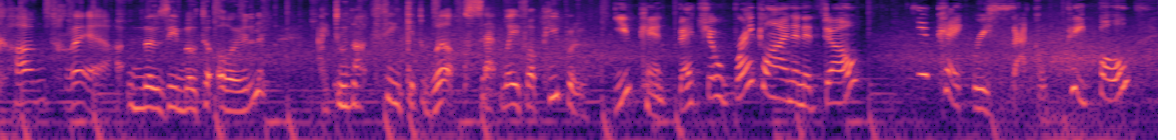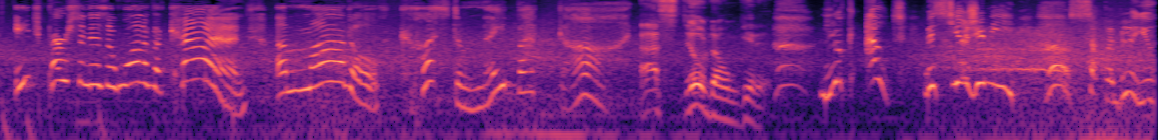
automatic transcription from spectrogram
contraire, Mosey Motor Oil. I do not think it works that way for people. You can't bet your brake line and it don't. You can't recycle people. Each person is a one of a kind, a model, custom made by God. I still don't get it. Look out, Monsieur Jimmy! Oh, sacrebleu, you,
